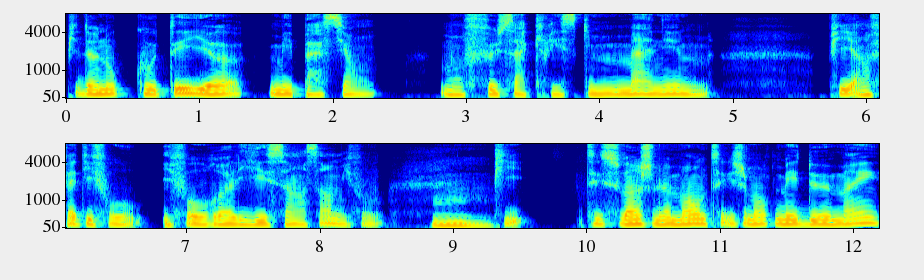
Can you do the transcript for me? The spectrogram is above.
Puis d'un autre côté, il y a mes passions, mon feu sacré, ce qui m'anime. Puis en fait, il faut, il faut relier ça ensemble. Il faut. Hmm. Puis souvent, je le montre, je montre mes deux mains,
